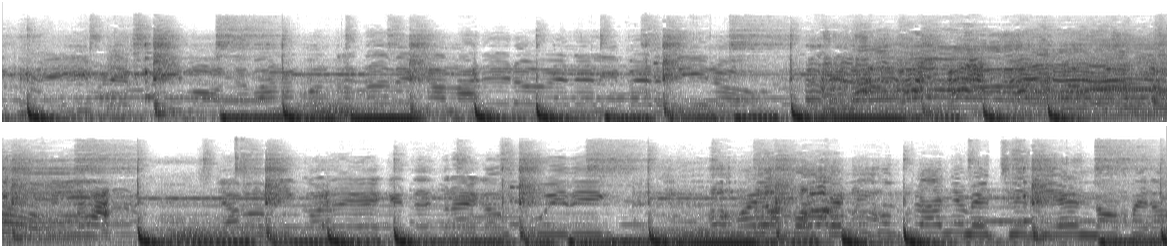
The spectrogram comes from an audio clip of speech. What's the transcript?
Increíble, primo. Te van a contratar de camarero en el hiperdino. Llamo a mi colega que te traiga un pudding. Bueno, porque mi cumpleaños me estoy viendo, pero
